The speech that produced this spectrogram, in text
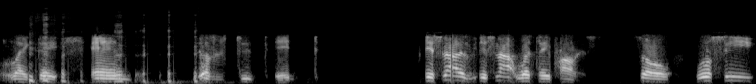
Like they and it it's not it's not what they promised. So we'll see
